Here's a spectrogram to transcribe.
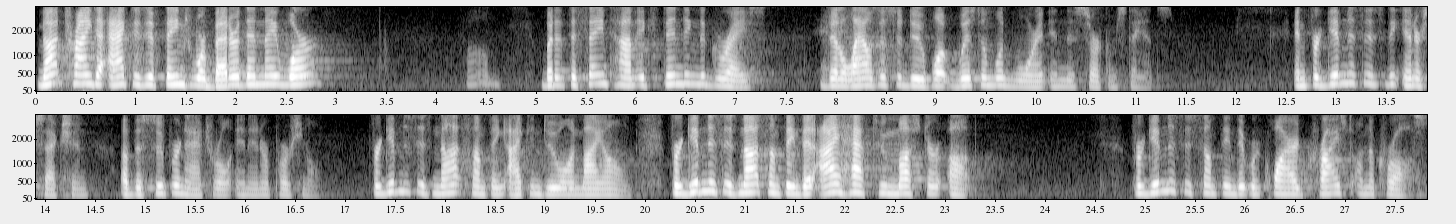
Not trying to act as if things were better than they were, um, but at the same time extending the grace that allows us to do what wisdom would warrant in this circumstance. And forgiveness is the intersection of the supernatural and interpersonal. Forgiveness is not something I can do on my own. Forgiveness is not something that I have to muster up. Forgiveness is something that required Christ on the cross.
